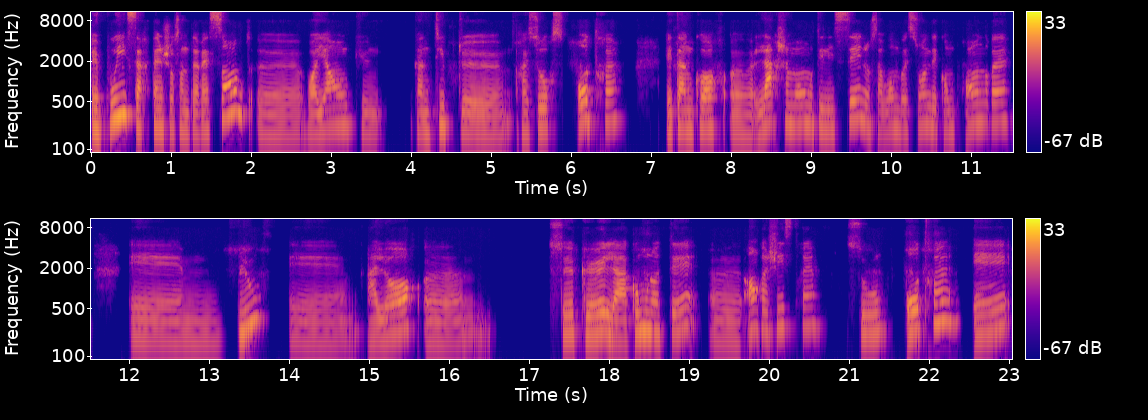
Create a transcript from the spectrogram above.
Et puis, certaines choses intéressantes, euh, voyant qu'un type de ressource autre est encore euh, largement utilisé, nous avons besoin de comprendre euh, plus alors ce que la communauté enregistre sous autre et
